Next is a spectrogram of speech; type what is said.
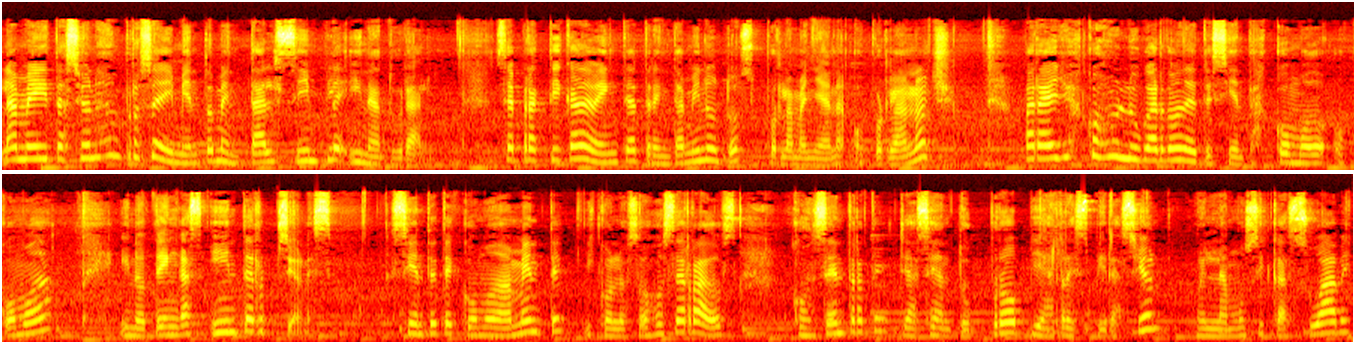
La meditación es un procedimiento mental simple y natural. Se practica de 20 a 30 minutos por la mañana o por la noche. Para ello escoge un lugar donde te sientas cómodo o cómoda y no tengas interrupciones. Siéntete cómodamente y con los ojos cerrados, concéntrate ya sea en tu propia respiración o en la música suave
